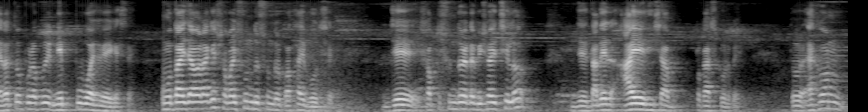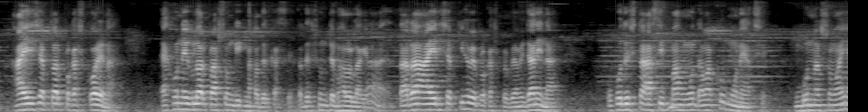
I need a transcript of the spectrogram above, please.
এরা তো পুরোপুরি নেপ্পু বয় হয়ে গেছে। ক্ষমতায় যাওয়ার আগে সবাই সুন্দর সুন্দর কথাই বলছে। যে সবচেয়ে সুন্দর একটা বিষয় ছিল যে তাদের আয়ের হিসাব প্রকাশ করবে। তো এখন আয়ের হিসাব তো আর প্রকাশ করে না। এখন এগুলো আর প্রাসঙ্গিক না তাদের কাছে। তাদের শুনতে ভালো লাগে না। তারা আয়ের হিসাব কীভাবে প্রকাশ করবে আমি জানি না। উপদেষ্টা আসিফ মাহমুদ আমার খুব মনে আছে। বন্যার সময়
